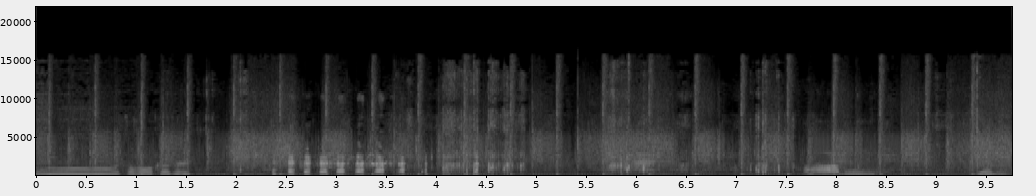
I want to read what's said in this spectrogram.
Ooh, it's a little cooker. man. Damn it.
